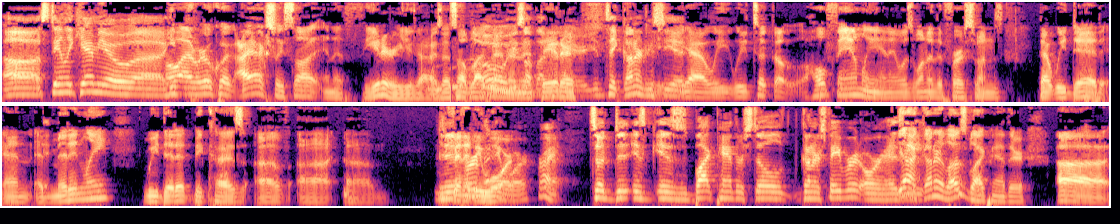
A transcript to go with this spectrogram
Uh, Stan Lee cameo. Uh, he, Oh, and real quick, I actually saw it in a theater, you guys. I saw Black oh, Panther you in a Black theater. Panther. You take Gunner to see it. Yeah, we we took the whole family, and it was one of the first ones that we did. And admittingly, we did it because of uh, um, Did it Infinity War. Right. So d- is is Black Panther still Gunner's favorite, or has Yeah, he? Gunnar loves Black Panther. Uh,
